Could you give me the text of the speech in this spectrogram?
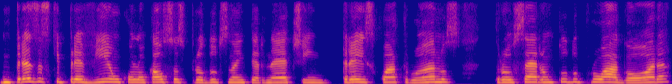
empresas que previam colocar os seus produtos na internet em três, quatro anos, trouxeram tudo para o agora,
